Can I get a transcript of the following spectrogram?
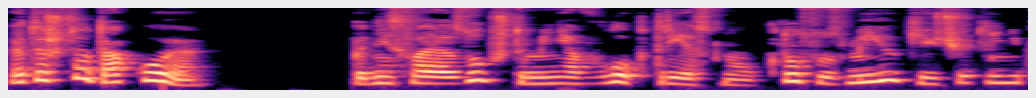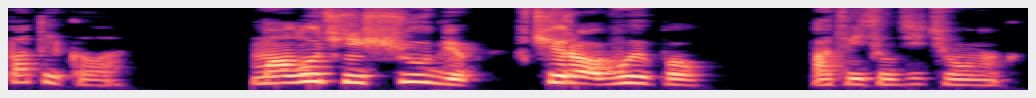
Это что такое? Поднесла я зуб, что меня в лоб треснул, к носу змеюки и чуть ли не потыкала. «Молочный щубик вчера выпал», — ответил детенок.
